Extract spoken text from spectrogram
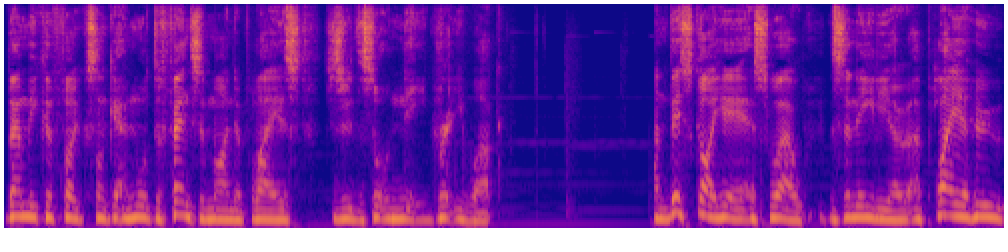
then we can focus on getting more defensive minded players to do the sort of nitty gritty work. And this guy here as well, Zaniolo, a player who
